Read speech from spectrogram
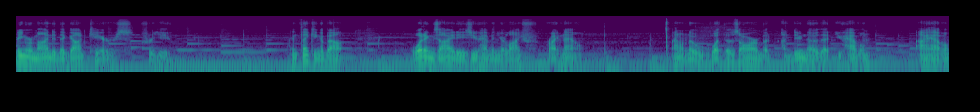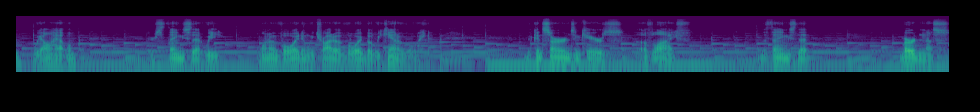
being reminded that God cares for you and thinking about what anxieties you have in your life right now. I don't know what those are, but I do know that you have them. I have them. We all have them. There's things that we want to avoid and we try to avoid, but we can't avoid. The concerns and cares of life, the things that burden us,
